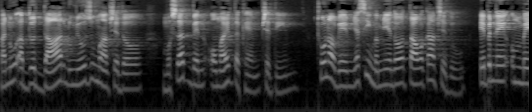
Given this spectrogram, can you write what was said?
ဘနူအဗ်ဒุลဒါလူမျိုးစုမှဖြစ်သော မုဆတ်ဘင်အိုမိုင်တခင်ဖြစ်သည်ထို့နောက်တွင်မျက်စိမမြင်သောတာဝကဖြစ်သူအစ်ဘနေအွမ်မေ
